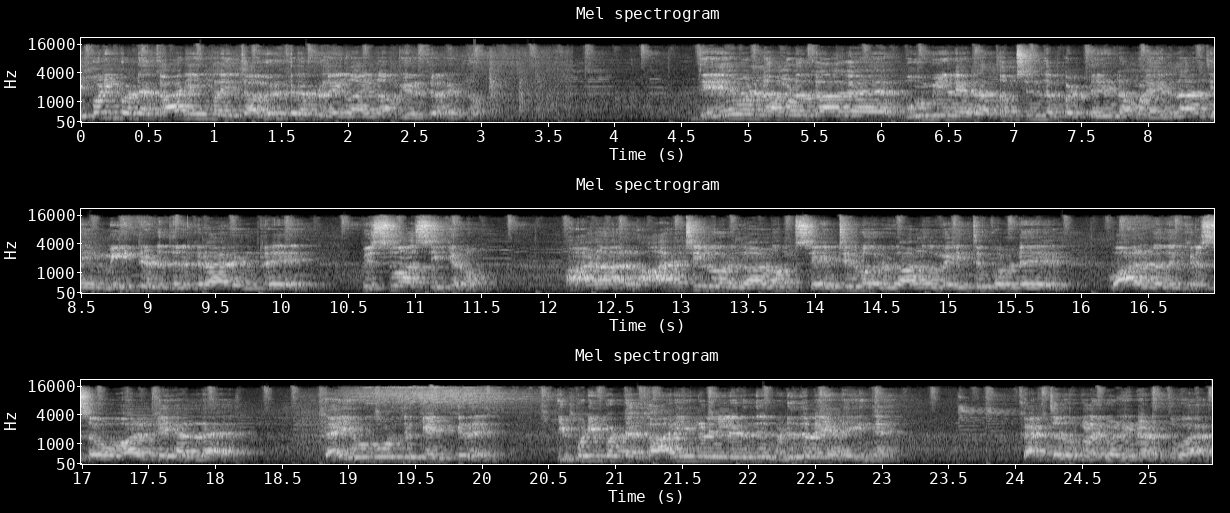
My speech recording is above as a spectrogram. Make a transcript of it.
இப்படிப்பட்ட காரியங்களை தவிர்க்கிற பிள்ளைகளாய் நாம் இருக்க வேண்டும். தேவன் நம்மளுக்காக பூமியிலே ரத்தம் சிந்தப்பட்டு நம்மளை எல்லாத்தையும் மீட்டெடுத்திருக்கிறார் என்று விசுவாசிக்கிறோம். ஆனால் ஆற்றில் ஒரு காலம் சேற்றில் ஒரு காலம் வைத்துக்கொண்டு வாழ்வது கிறிஸ்தவ வாழ்க்கை அல்ல. தயவு கூர்ந்து கேட்கிறேன். இப்படிப்பட்ட காரியங்களில் இருந்து விடுதலை அடையுங்க. கர்த்தர் உங்களை வழிநடத்துவார்.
